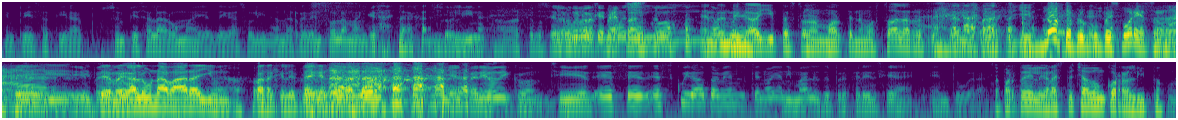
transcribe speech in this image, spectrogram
que empieza a tirar, pues empieza el aroma de gasolina, me reventó la manguera de la gasolina. No, es que los Se lo perros bueno no que no me tocó. En Renegado Jeep Store Amor tenemos todas las refacciones para tu Jeep. No te preocupes por eso. Sí, sí, y te pero no. regalo una vara y un para que le pegues a la y el periódico. Sí, es, es, es, es cuidado también que no haya animales de preferencia en tu garage. Aparte del garage techado, un corralito.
